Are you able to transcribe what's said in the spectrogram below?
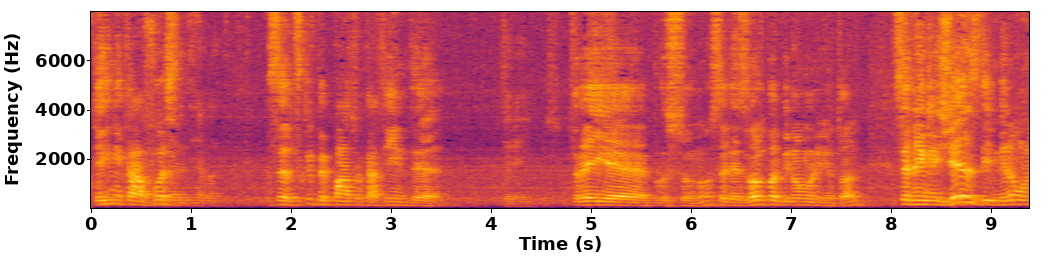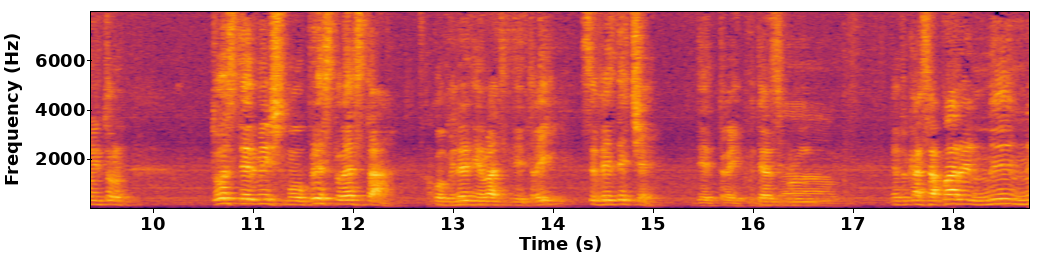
Tehnica a fost să scriu pe 4 ca fiind uh, 3 plus 3 plus 1, să dezvolt pe binomul Newton, să neglijez din binomul Newton toți termenii și să mă opresc la asta, combinări din relativ de 3, să vezi de ce de 3. Puteam să... Da. Pentru ca să apară N, N,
